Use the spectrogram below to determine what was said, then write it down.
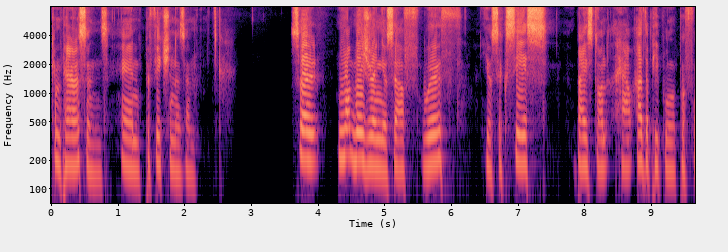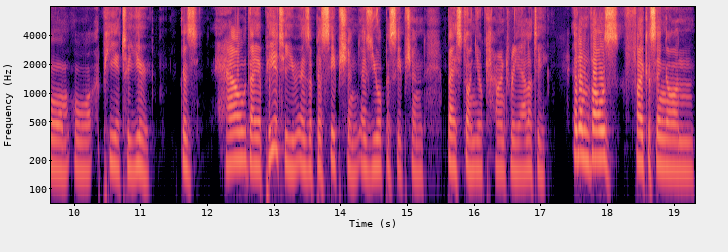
comparisons and perfectionism. So not measuring your self-worth your success based on how other people perform or appear to you. Because how they appear to you as a perception, as your perception based on your current reality. It involves focusing on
